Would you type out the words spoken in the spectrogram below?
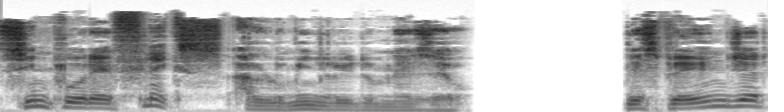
simplu reflex al luminii lui Dumnezeu. Despre îngeri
